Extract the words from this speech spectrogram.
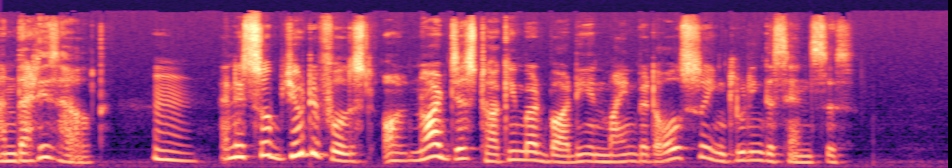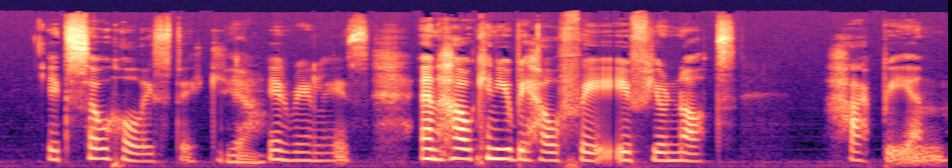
And that is health. Mm. And it's so beautiful, it's all- not just talking about body and mind, but also including the senses. It's so holistic. Yeah. It really is. And how can you be healthy if you're not happy and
